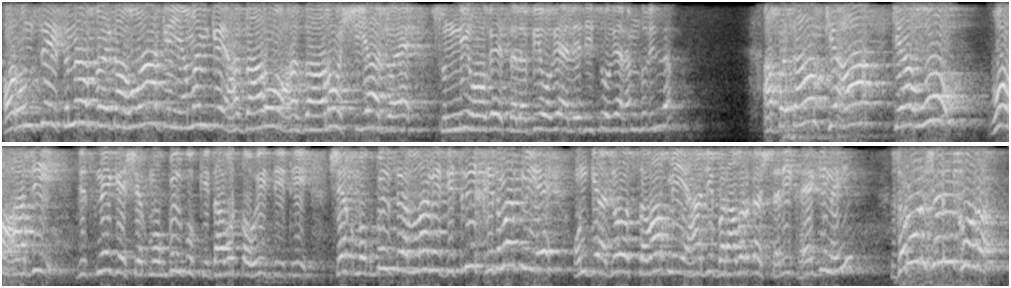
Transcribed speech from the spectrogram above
اور ان سے اتنا پیدا ہوا کہ یمن کے ہزاروں ہزاروں شیعہ جو ہے، سنی ہو گئے، سلفی ہو گئے الحدیث ہو گئے، الحمدللہ۔ اب بتاؤ کیا کیا وہ وہ حاجی جس نے کہ شیخ مقبل کو کتاب و توحید دی تھی۔ شیخ مقبل سے اللہ نے جتنی خدمت لی ہے، ان کے اجر و ثواب میں یہ حاجی برابر کا شریک ہے کہ نہیں؟ ضرور شریک ہوگا۔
